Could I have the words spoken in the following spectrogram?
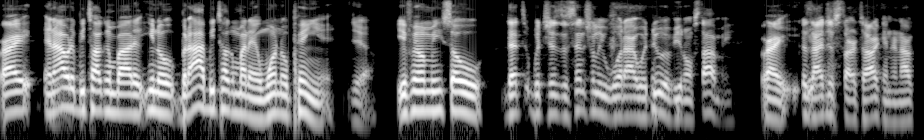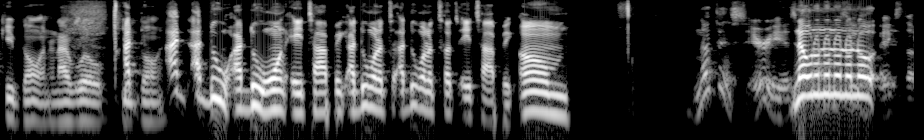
right? And I would be talking about it, you know, but I'd be talking about it in one opinion. Yeah. You feel me? So That's which is essentially what I would do if you don't stop me. right. because I just start talking and I'll keep going and I will keep going. I, I do I do want a topic. I do want to I do want to touch a topic. Um Nothing serious. No, no, no, no, no, no. big stuff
